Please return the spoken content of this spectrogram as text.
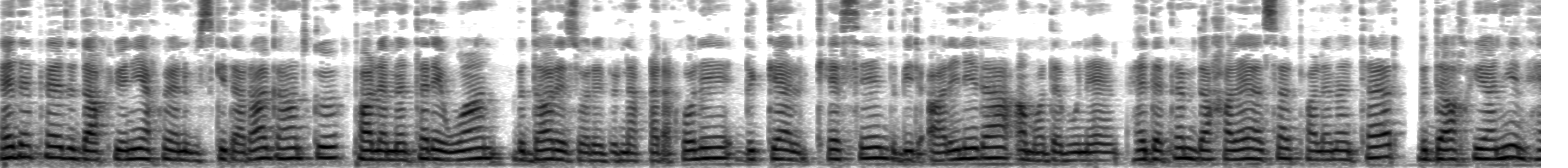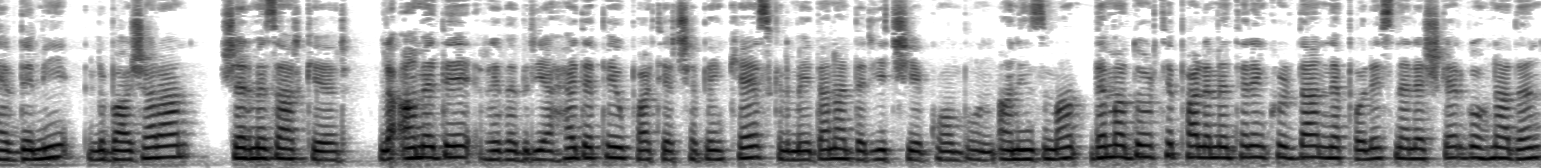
HDP di daxuyaniya xwe ya nivîskî de ragihand ku parlamenterê wan bi darê zorê birine qereqolê di gel kesên di bîralînê de amade bûne. HDP midaxaleya li ser parlamenter bi daxuyaniyên hevdemî li bajaran şermezar kir. Li Amedê rêveberiya HDP û Partiya Çepên Kesk li meydana deriyê Çiyê bûn. Anîn ziman dema dortê parlamenterên Kurdan ne polîs ne leşker goh nadin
